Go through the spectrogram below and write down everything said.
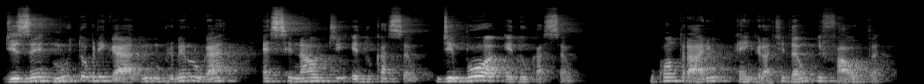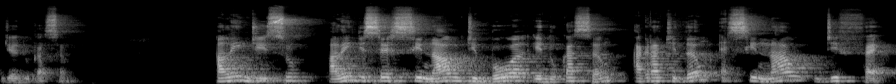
Dizer muito obrigado, em primeiro lugar, é sinal de educação, de boa educação. O contrário é ingratidão e falta de educação. Além disso, além de ser sinal de boa educação, a gratidão é sinal de fé.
